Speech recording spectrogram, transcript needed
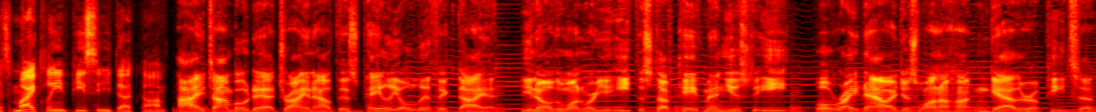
That's mycleanpc.com. Hi, Tom Bodett trying out this Paleolithic diet. You know, the one where you eat the stuff cavemen used to eat? Well, right now I just want to hunt and gather a pizza.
